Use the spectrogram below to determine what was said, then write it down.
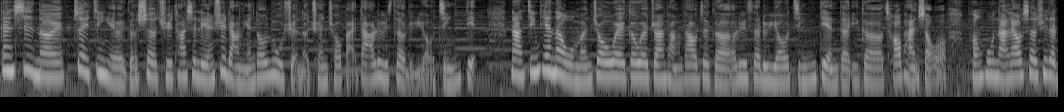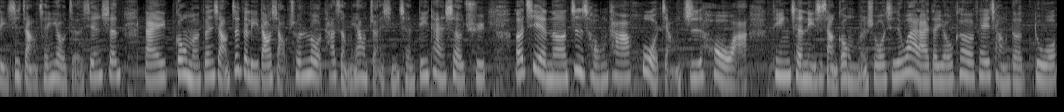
但是呢，最近也有一个社区，它是连续两年都入选了全球百大绿色旅游景点。那今天呢，我们就为各位专访到这个绿色旅游景点的一个操盘手哦，澎湖南寮社区的理事长陈有哲先生，来跟我们分享这个离岛小村落，它怎么样转型成低碳社区。而且呢，自从他获奖之后啊，听。陈理事长跟我们说，其实外来的游客非常的多。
